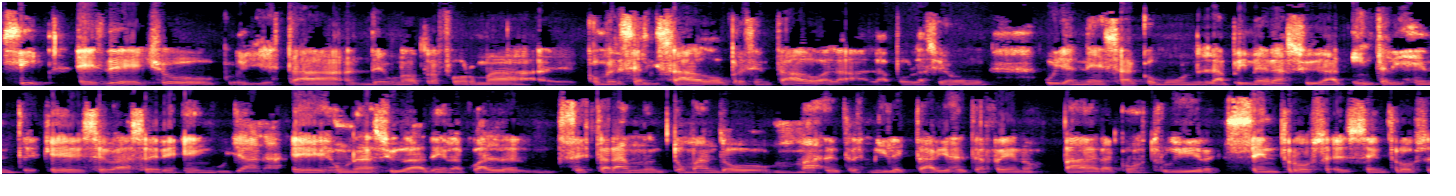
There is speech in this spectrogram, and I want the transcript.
Sí, es de hecho y está de una u otra forma eh, comercializado o presentado a la, población guyanesa como la primera ciudad inteligente que se va a hacer en Guyana. Es una ciudad en la cual se estarán tomando más de 3.000 hectáreas de terrenos para construir centros, eh, centros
